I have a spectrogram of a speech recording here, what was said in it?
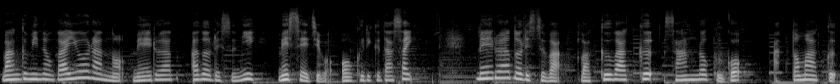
番組の概要欄のメールアドレスにメッセージをお送りください。メールアドレスはわくわく三六五アットマーク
